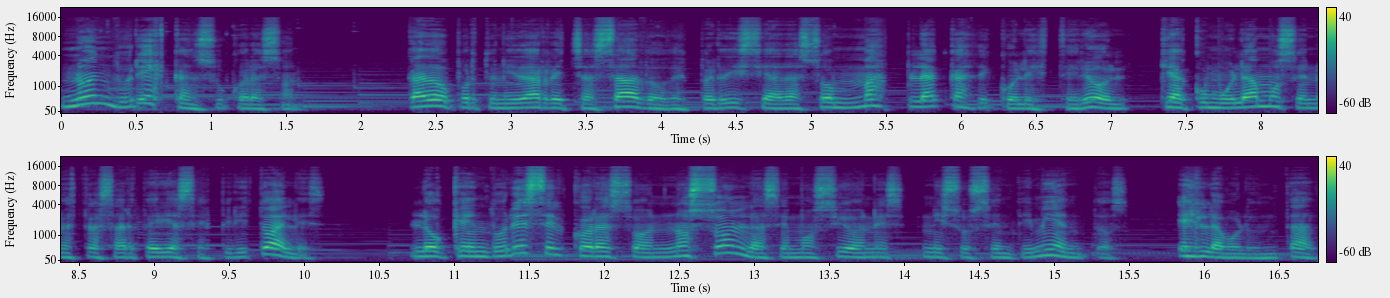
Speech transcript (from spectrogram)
no endurezcan su corazón. Cada oportunidad rechazada o desperdiciada son más placas de colesterol que acumulamos en nuestras arterias espirituales. Lo que endurece el corazón no son las emociones ni sus sentimientos, es la voluntad.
